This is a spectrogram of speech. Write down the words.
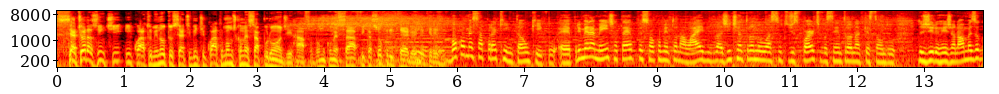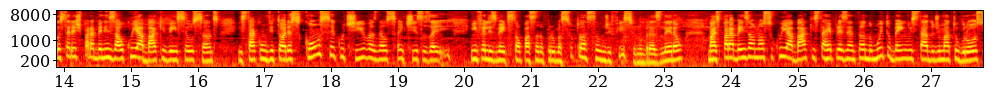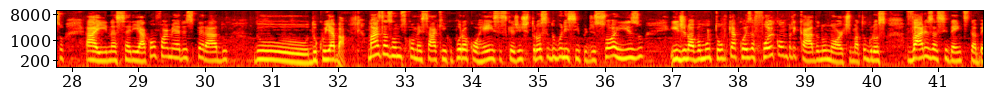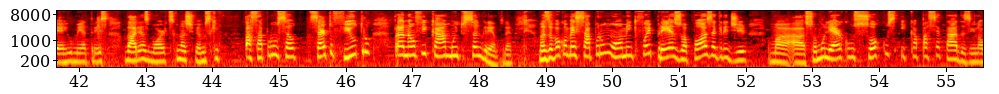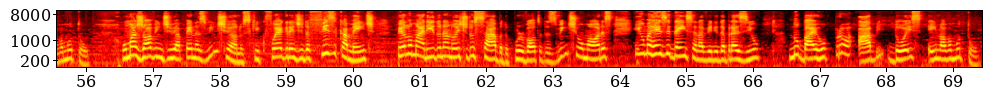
7 horas 24 minutos, 7 e 24 Vamos começar por onde, Rafa? Vamos começar, fica a seu critério aí, minha querida. Vou começar por aqui então, Kiko. É, primeiramente, até o pessoal comentou na live, a gente entrou no assunto de esporte, você entrou na questão do, do giro regional, mas eu gostaria de parabenizar o Cuiabá que venceu o Santos. Está com vitórias consecutivas, né? Os Santistas aí, infelizmente, estão passando por uma situação difícil no Brasileirão. Mas parabéns ao nosso Cuiabá que está representando muito bem o estado de Mato Grosso aí na Série A, conforme era esperado do, do Cuiabá. Mas nós vamos começar aqui por ocorrências que a gente trouxe do município de Sorriso e de Nova Mutum, porque a coisa foi complicada no norte de Mato Grosso. Vários acidentes da BR-163, várias mortes que nós tivemos que passar por um certo filtro para não ficar muito sangrento, né? Mas eu vou começar por um homem que foi preso após agredir uma, a sua mulher com socos e capacetadas em Nova Mutum. Uma jovem de apenas 20 anos que foi agredida fisicamente pelo marido na noite do sábado, por volta das 21 horas, em uma residência na Avenida Brasil, no bairro Proab 2, em Nova Mutum.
